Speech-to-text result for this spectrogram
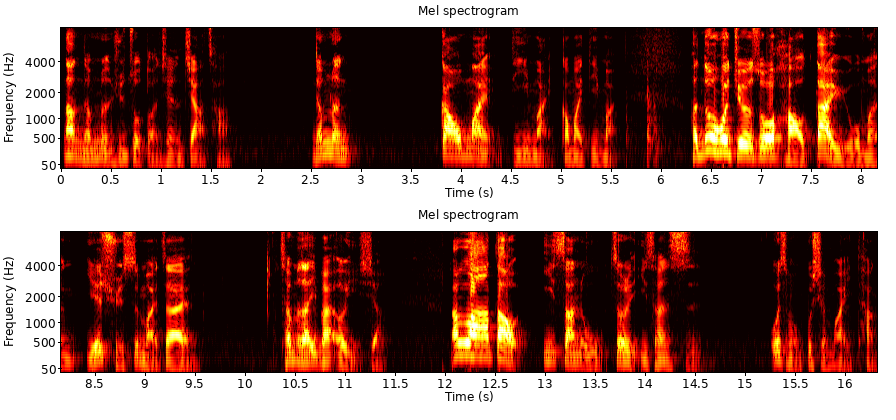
那能不能去做短线的价差？能不能？高卖低买，高卖低买，很多人会觉得说好待遇，我们也许是买在成本在一百二以下，那拉到一三五这里一三四，为什么不先卖一趟？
